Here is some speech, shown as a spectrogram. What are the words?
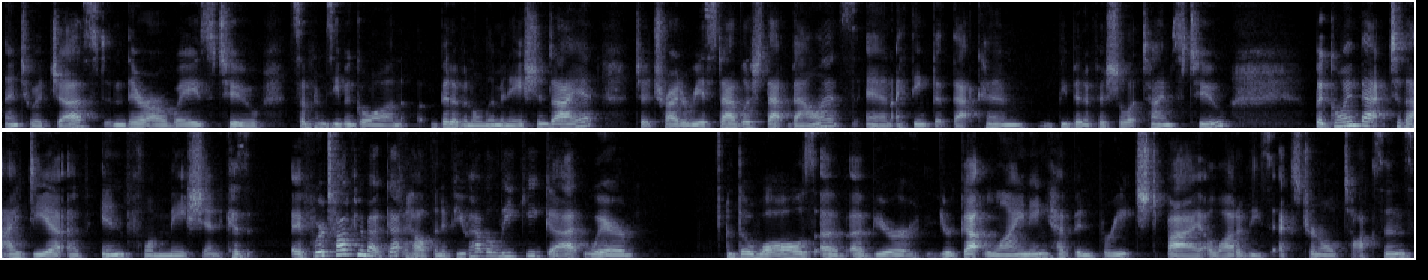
and to adjust. And there are ways to sometimes even go on a bit of an elimination diet to try to reestablish that balance. And I think that that can be beneficial at times too. But going back to the idea of inflammation, because if we're talking about gut health and if you have a leaky gut where the walls of, of your your gut lining have been breached by a lot of these external toxins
